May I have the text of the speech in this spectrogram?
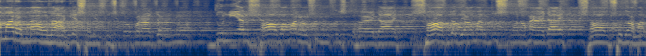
আমার মাওলাকে সন্তুষ্ট করার জন্য দুনিয়ার সব আমার অসন্তুষ্ট হয়ে যায়, সব যদি আমার দুশ্মন হয়ে যায়, সব শুধু আমার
